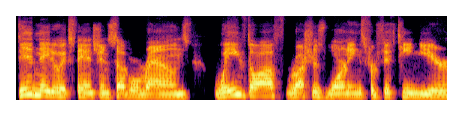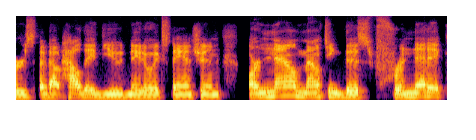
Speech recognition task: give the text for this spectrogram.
did NATO expansion several rounds, waved off Russia's warnings for 15 years about how they viewed NATO expansion, are now mounting this frenetic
